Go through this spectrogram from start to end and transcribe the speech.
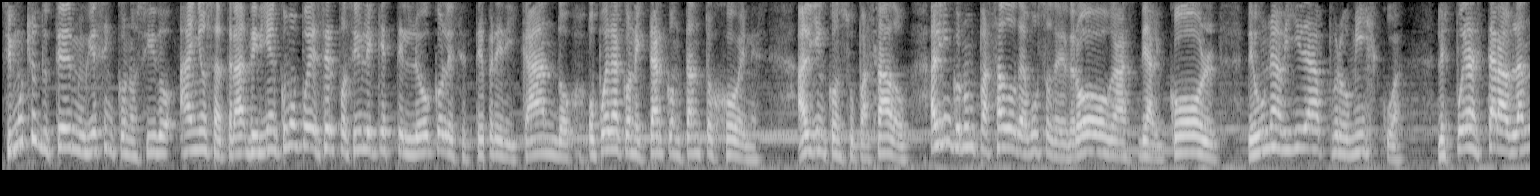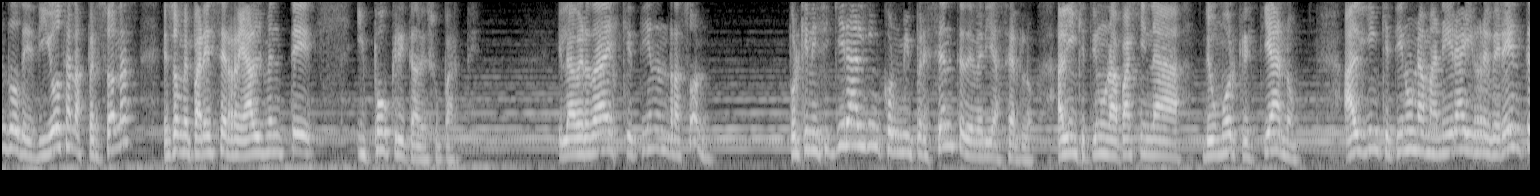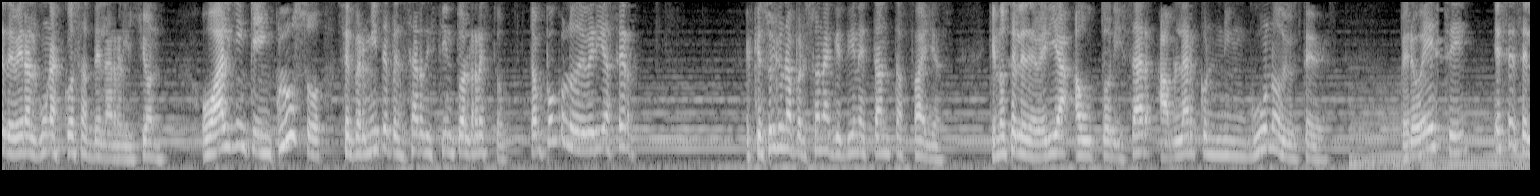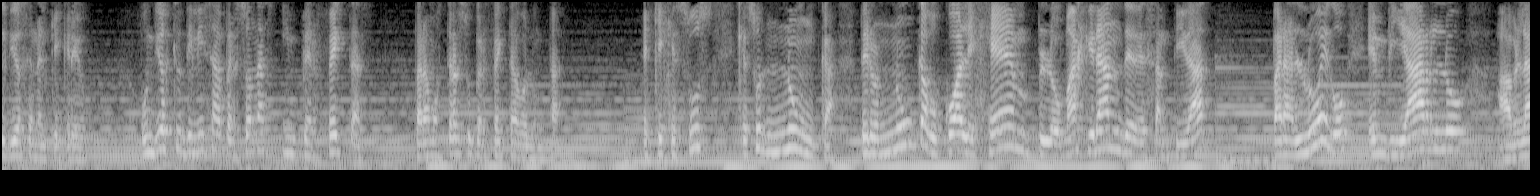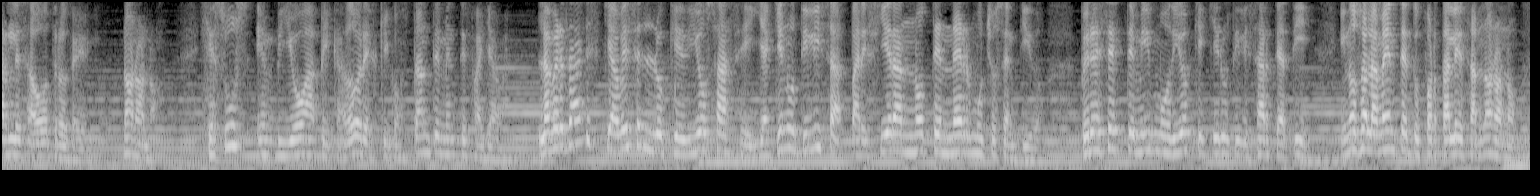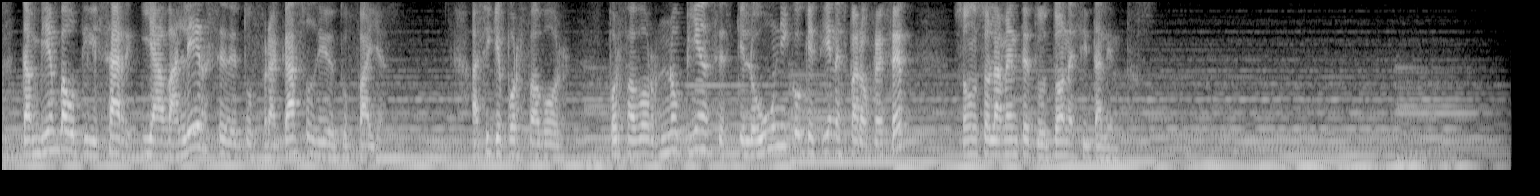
Si muchos de ustedes me hubiesen conocido años atrás, dirían, ¿cómo puede ser posible que este loco les esté predicando o pueda conectar con tantos jóvenes? Alguien con su pasado, alguien con un pasado de abuso de drogas, de alcohol, de una vida promiscua. ¿Les pueda estar hablando de Dios a las personas? Eso me parece realmente hipócrita de su parte. Y la verdad es que tienen razón. Porque ni siquiera alguien con mi presente debería hacerlo. Alguien que tiene una página de humor cristiano, alguien que tiene una manera irreverente de ver algunas cosas de la religión, o alguien que incluso se permite pensar distinto al resto. Tampoco lo debería hacer. Es que soy una persona que tiene tantas fallas que no se le debería autorizar a hablar con ninguno de ustedes. Pero ese, ese es el Dios en el que creo. Un Dios que utiliza a personas imperfectas para mostrar su perfecta voluntad. Es que Jesús, Jesús nunca, pero nunca buscó al ejemplo más grande de santidad para luego enviarlo a hablarles a otros de él. No, no, no. Jesús envió a pecadores que constantemente fallaban. La verdad es que a veces lo que Dios hace y a quien utiliza pareciera no tener mucho sentido, pero es este mismo Dios que quiere utilizarte a ti. Y no solamente tu fortaleza, no, no, no. También va a utilizar y a valerse de tus fracasos y de tus fallas. Así que por favor, por favor, no pienses que lo único que tienes para ofrecer son solamente tus dones y talentos.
